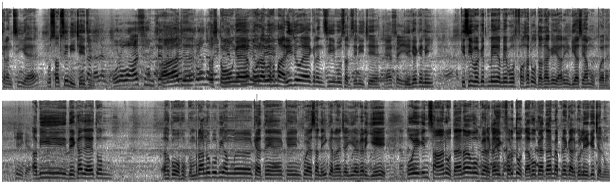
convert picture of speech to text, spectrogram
करेंसी है वो सबसे नीचे थी। और वो आज हमसे आज हो स्ट्रॉन्ग है और अब हमारी जो है करेंसी वो सबसे नीचे है। ऐसा ही ठीक है। कि नहीं? किसी वक्त में हमें बहुत फ़ख्र होता था कि यार इंडिया से हम ऊपर हैं। ठीक है। अभी देखा जाए तो हम हुकु- हुक्मरानों को भी हम कहते हैं कि इनको ऐसा नहीं करना चाहिए। अगर ये वो एक इंसान होता है ना वो घर का एक फ़र्द होता है वो कहता है मैं अपने घर को लेके चलूँ।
